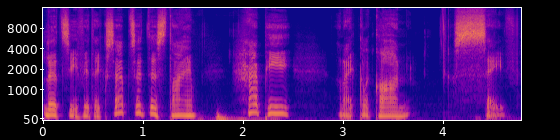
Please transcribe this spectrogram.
Let's see if it accepts it this time. Happy. And I click on save.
